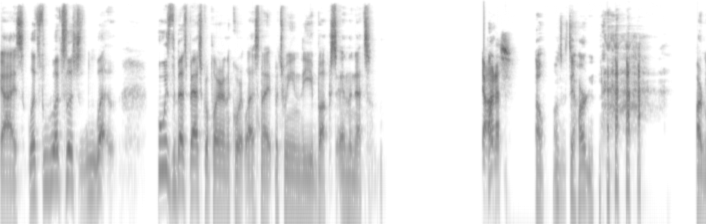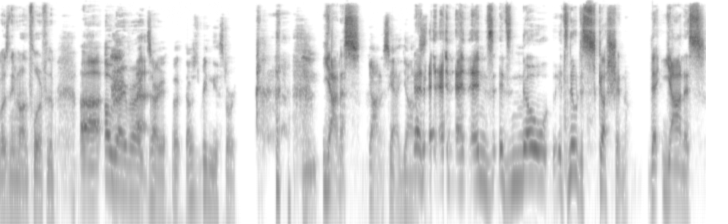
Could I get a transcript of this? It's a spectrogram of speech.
guys. Let's let's let's let, who was the best basketball player on the court last night between the Bucks and the Nets? Giannis. Oh, I was gonna say Harden. Harden wasn't even on the floor for them. Uh, oh, right, right, right. Sorry, I was reading the story. Giannis. Giannis, yeah, Giannis. And, and, and, and it's no it's no discussion that Giannis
